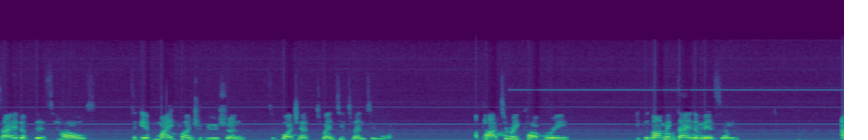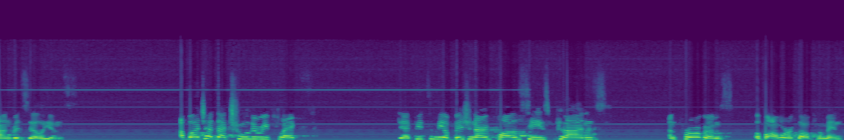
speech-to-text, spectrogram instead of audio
side of this House to give my contribution to Budget 2021. A path to recovery, economic dynamism, and resilience. A budget that truly reflects the epitome of visionary policies, plans, and programs of our government.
